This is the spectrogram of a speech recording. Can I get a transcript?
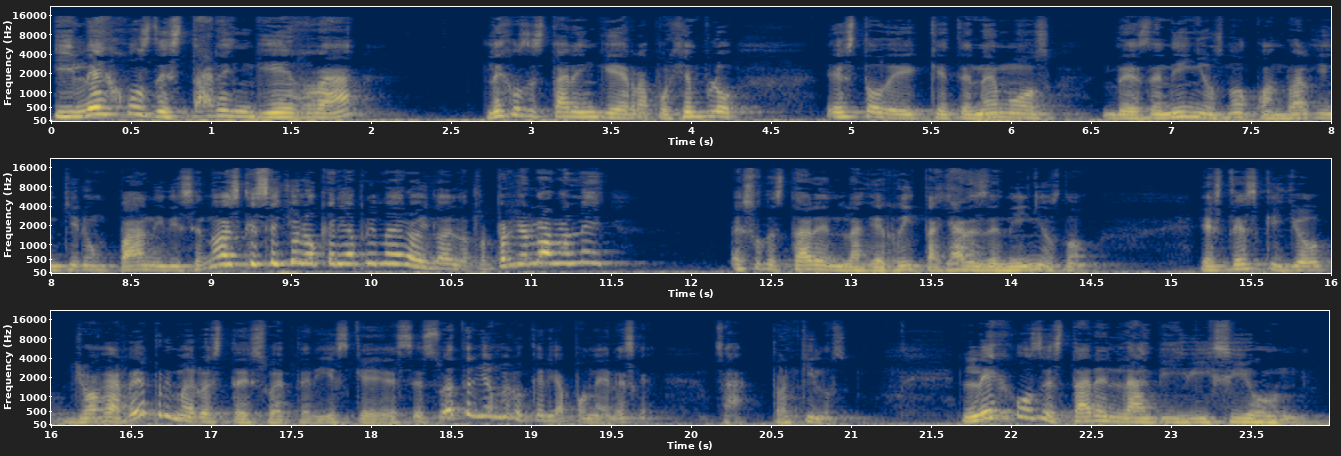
Y lejos de estar en guerra, lejos de estar en guerra, por ejemplo, esto de que tenemos desde niños, ¿no? Cuando alguien quiere un pan y dice, no, es que ese yo lo quería primero y lo del otro, pero yo lo gané. Eso de estar en la guerrita ya desde niños, ¿no? Este es que yo, yo agarré primero este suéter y es que ese suéter yo me lo quería poner, es que, o sea, tranquilos. lejos de estar en la división,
